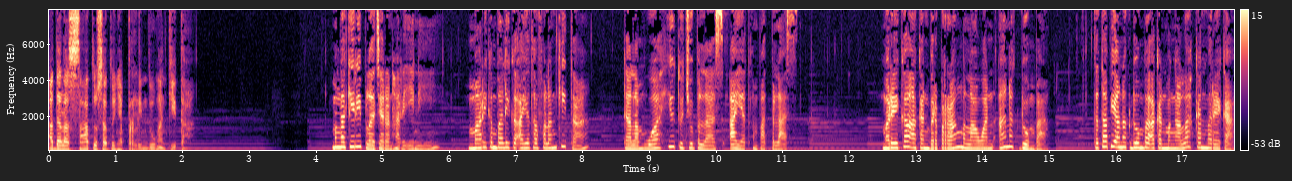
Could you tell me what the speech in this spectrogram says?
adalah satu-satunya perlindungan kita. Mengakhiri pelajaran hari ini, mari kembali ke ayat hafalan kita dalam Wahyu 17 ayat 14. Mereka akan berperang melawan anak domba tetapi anak domba akan mengalahkan mereka,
